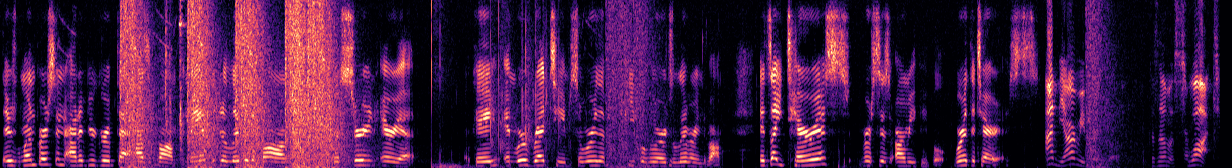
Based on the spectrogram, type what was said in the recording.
There's one person out of your group that has a bomb, and they have to deliver the bomb to a certain area. Okay, and we're red team, so we're the people who are delivering the bomb. It's like terrorists versus army people. We're the terrorists. I'm the army people, cause I'm a SWAT.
